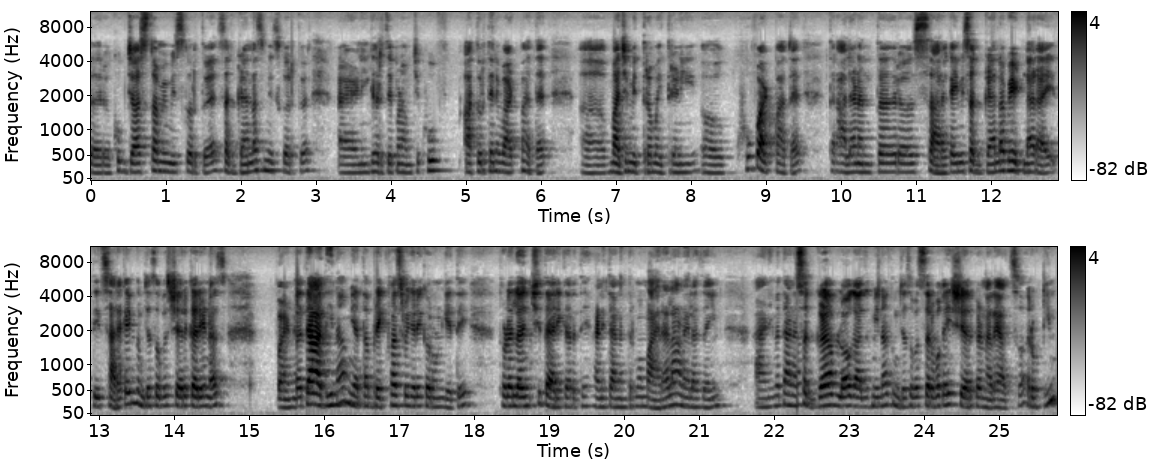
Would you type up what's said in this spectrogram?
तर खूप जास्त आम्ही मिस करतो आहे सगळ्यांनाच मिस करतो आहे आणि घरचे पण आमची खूप आतुरतेने वाट पाहत आहेत माझे मित्रमैत्रिणी खूप वाट पाहत आहेत तर आल्यानंतर सारं काही मी सगळ्यांना भेटणार आहे. ते सारं काही मी तुमच्यासोबत शेअर करेनच. पण त्याआधी ना मी आता ब्रेकफास्ट वगैरे करून घेते. थोडं लंचची तयारी करते आणि त्यानंतर मग मायराला आणायला जाईन. आणि मग त्यानं सगळा ब्लॉग आज मी ना तुमच्यासोबत सर्व काही शेअर करणार आहे आजचं रुटीन.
